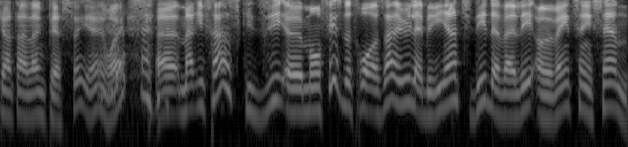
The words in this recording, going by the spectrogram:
quand t'as la langue percée, hein, ouais. Euh, Marie-France qui dit euh, Mon fils de 3 ans a eu la brillante idée d'avaler un 25 cents.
